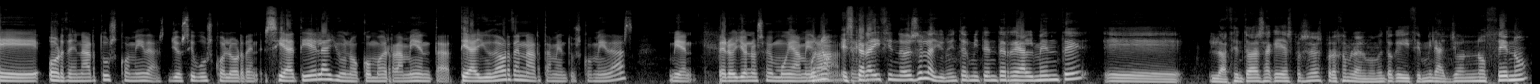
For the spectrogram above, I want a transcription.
eh, ordenar tus comidas. Yo sí busco el orden. Si a ti el ayuno como herramienta te ayuda a ordenar también tus comidas, bien, pero yo no soy muy amiga. Bueno, es que ahora diciendo eso, el ayuno intermitente realmente eh, lo hacen todas aquellas personas, por ejemplo, en el momento que dicen, mira, yo no ceno,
